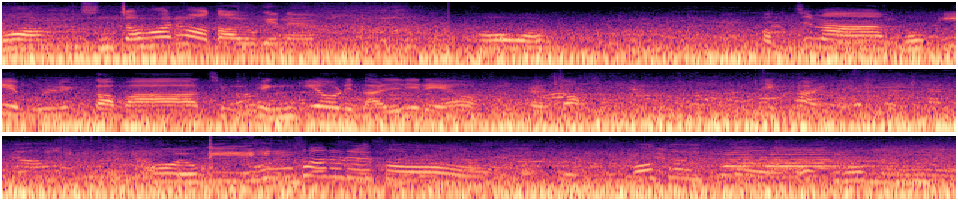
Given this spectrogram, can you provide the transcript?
와, 진짜 화려하다, 여기는. 더워. 덥지만 모기에 물릴까봐 지금 뱅기열이 난리래요. 그래서 이팔 어, 여기 행사를 해서 꺼져 있어요. 어, 그러네.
